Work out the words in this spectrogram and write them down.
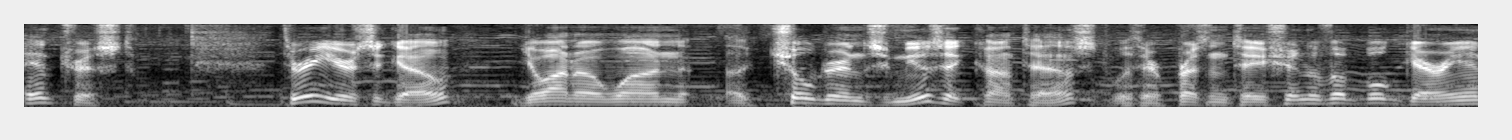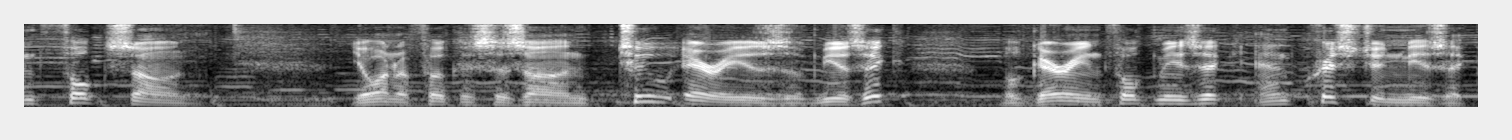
interest. Three years ago, Joanna won a children's music contest with her presentation of a Bulgarian folk song. Joanna focuses on two areas of music Bulgarian folk music and Christian music.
